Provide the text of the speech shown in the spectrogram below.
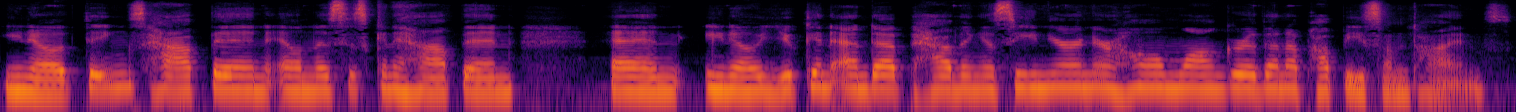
You know, things happen, illnesses can happen, and you know, you can end up having a senior in your home longer than a puppy sometimes.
